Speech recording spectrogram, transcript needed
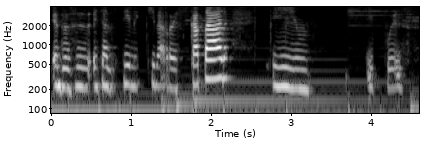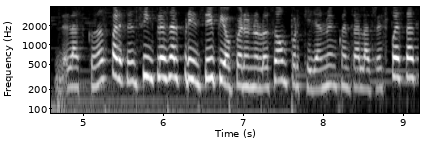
entonces ella tiene que ir a rescatar y, y, pues las cosas parecen simples al principio, pero no lo son porque ella no encuentra las respuestas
